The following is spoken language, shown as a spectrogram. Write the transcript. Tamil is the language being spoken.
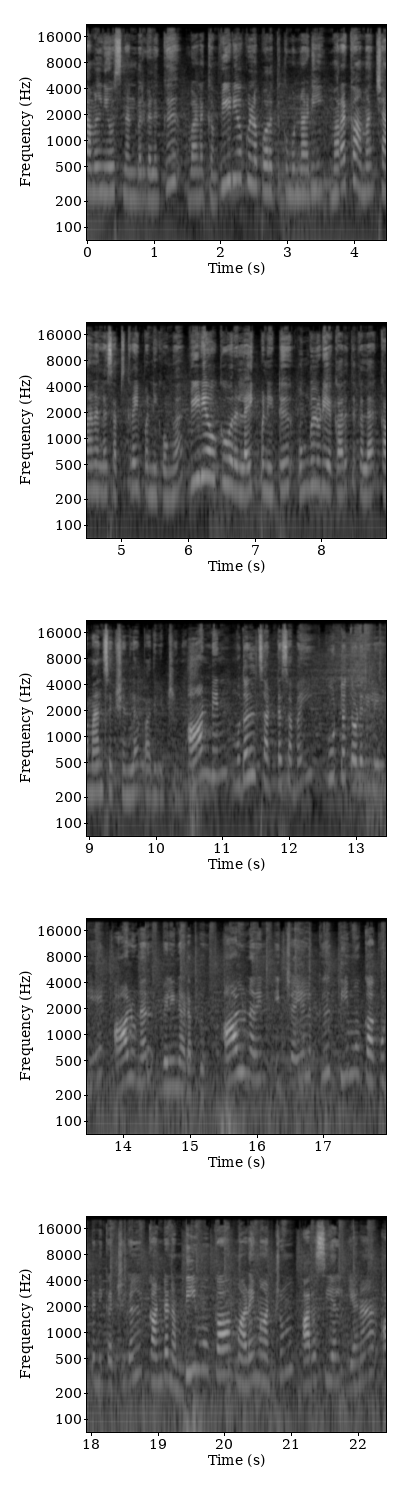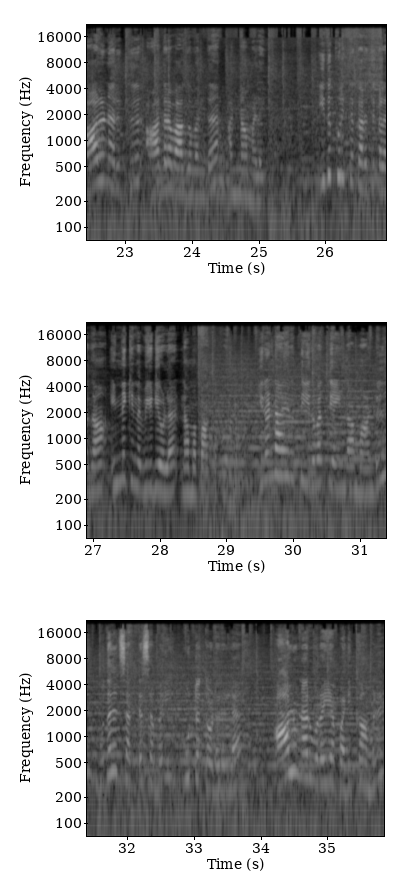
தமிழ் நியூஸ் நண்பர்களுக்கு வணக்கம். வீடியோக்குள்ள போறதுக்கு முன்னாடி மறக்காம சேனலை சப்ஸ்கிரைப் பண்ணிக்கோங்க. வீடியோவுக்கு ஒரு லைக் பண்ணிட்டு உங்களுடைய கருத்துக்களை கமெண்ட் செக்ஷன்ல பதிவிட்டுருங்க. ஆண்டின் முதல் சட்டசபை கூட்டத்தொடரிலேயே ஆளுநர் வெளிநடப்பு. ஆளுநரின் இச்செயலுக்கு திமுக கூட்டணி கட்சிகள் கண்டனம். திமுக மடைமாற்றும் அரசியல் என ஆளுநருக்கு ஆதரவாக வந்த அண்ணாமலை. இது குறித்த கருத்துக்களை தான் இன்னைக்கு இந்த வீடியோல நாம பார்க்க போறோம். இரண்டாயிரத்தி இருபத்தி ஐந்தாம் ஆண்டில் முதல் சட்டசபை கூட்டத்தொடரில் ஆளுநர் உரையை படிக்காமல்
